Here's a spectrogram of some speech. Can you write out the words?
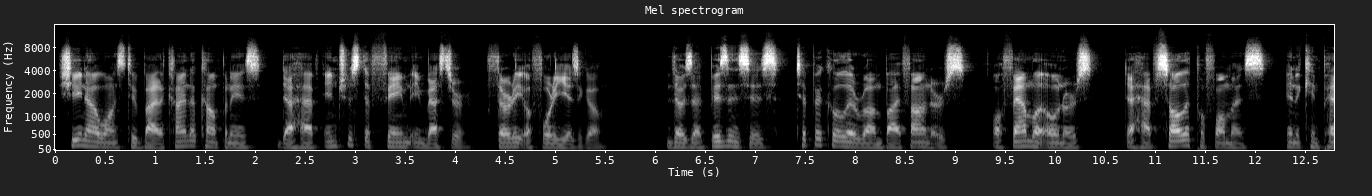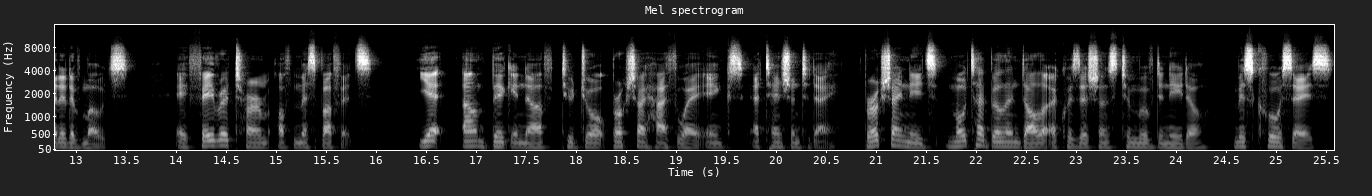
She now wants to buy the kind of companies that have interest the famed investor 30 or 40 years ago. Those are businesses typically run by founders or family owners that have solid performance in competitive moats, a favorite term of Miss Buffett's, yet aren't big enough to draw Berkshire Hathaway Inc.'s attention today. Berkshire needs multi-billion dollar acquisitions to move the needle, Ms. Cool says.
